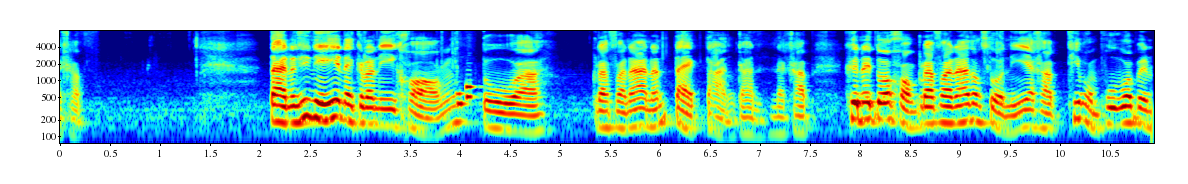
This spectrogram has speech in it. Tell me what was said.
นะครับ แต่ในที่นี้ในกรณีของตัว Grafana นั้นแตกต่างกันนะครับ คือในตัวของ Grafana ตรงส่วนนี้ครับ ที่ผมพูดว่าเป็น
